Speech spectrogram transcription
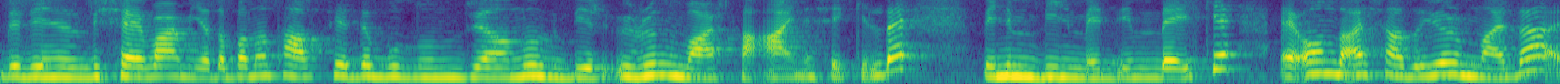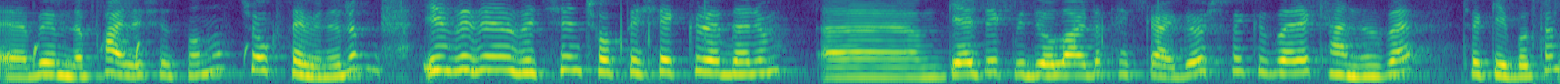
dediğiniz bir şey var mı ya da bana tavsiyede bulunacağınız bir ürün varsa aynı şekilde benim bilmediğim belki onu da aşağıda yorumlarda benimle paylaşırsanız çok sevinirim. İzlediğiniz için çok teşekkür ederim. Gelecek videolarda tekrar görüşmek üzere. Kendinize çok iyi bakın.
